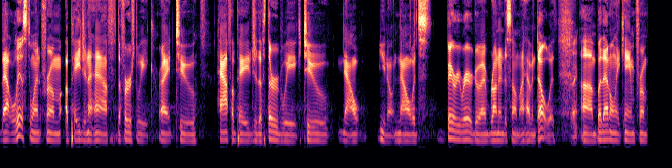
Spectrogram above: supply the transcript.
that list went from a page and a half the first week, right, to half a page the third week to now, you know, now it's very rare do I run into something I haven't dealt with. Right. Um, but that only came from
